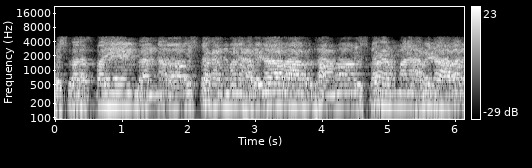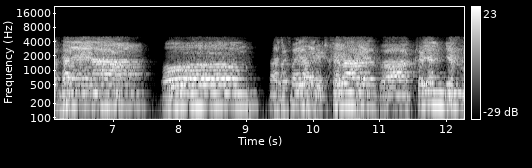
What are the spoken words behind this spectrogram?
विश्वरस्परेन्द्रन्नो विश्वकर्मण वृथा मा विश्वकर्मण हविषा वर्धनेन क्षयाय त्वाक्षयम् जन्म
